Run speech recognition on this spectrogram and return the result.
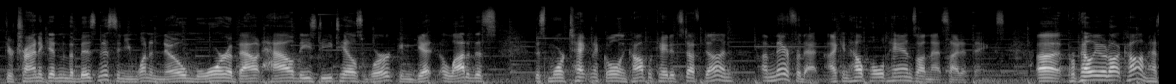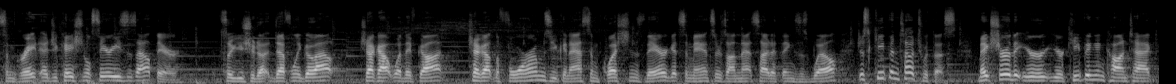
if you're trying to get into the business and you want to know more about how these details work and get a lot of this, this more technical and complicated stuff done, I'm there for that. I can help hold hands on that side of things. Uh, Propelio.com has some great educational series out there. So you should uh, definitely go out, check out what they've got, check out the forums. You can ask some questions there, get some answers on that side of things as well. Just keep in touch with us. Make sure that you're, you're keeping in contact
